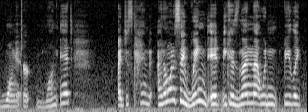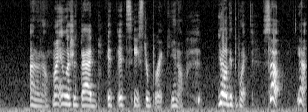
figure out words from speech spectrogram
wung it or wung it i just kind of i don't want to say winged it because then that wouldn't be like i don't know my english is bad it, it's easter break you know y'all get the point so yeah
